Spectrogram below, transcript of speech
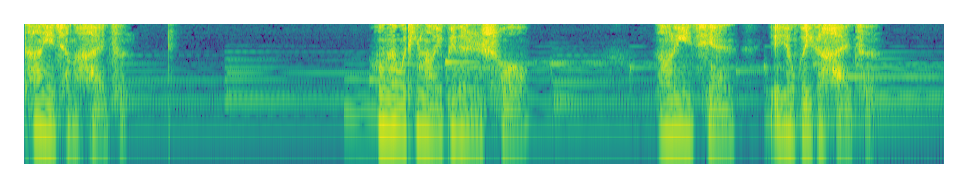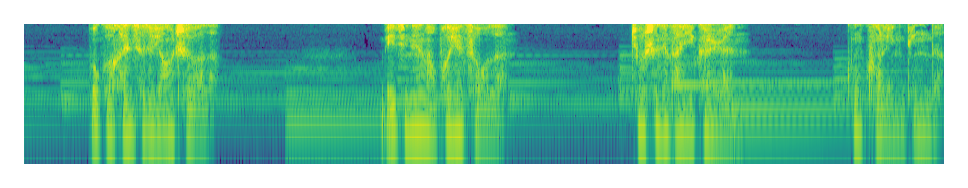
他也像个孩子。后来我听老一辈的人说，老李以前也有过一个孩子，不过很小就夭折了。没几年，老婆也走了，就剩下他一个人，孤苦伶仃的。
